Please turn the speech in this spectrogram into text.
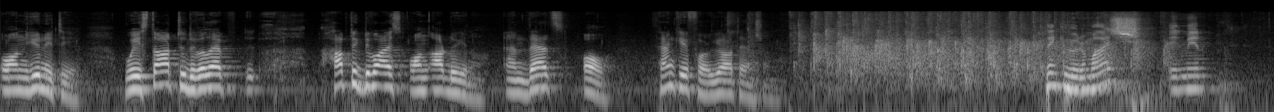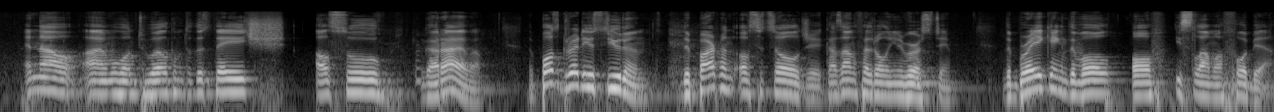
on Unity. We start to develop uh, haptic device on Arduino. And that's all. Thank you for your attention. Thank you very much, Ilmir. And now I want to welcome to the stage Alsu Garaeva, the postgraduate student, Department of Sociology, Kazan Federal University, the breaking the wall of Islamophobia.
